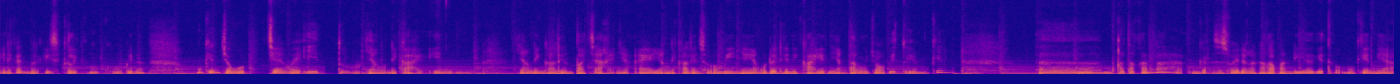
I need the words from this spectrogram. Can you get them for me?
ini kan bagi sekali ke- kemungkinan mungkin cowok cewek itu yang nikahin yang ninggalin pacarnya eh yang ninggalin suaminya yang udah dinikahin yang tanggung jawab itu ya mungkin em, katakanlah nggak sesuai dengan harapan dia gitu. Mungkin ya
